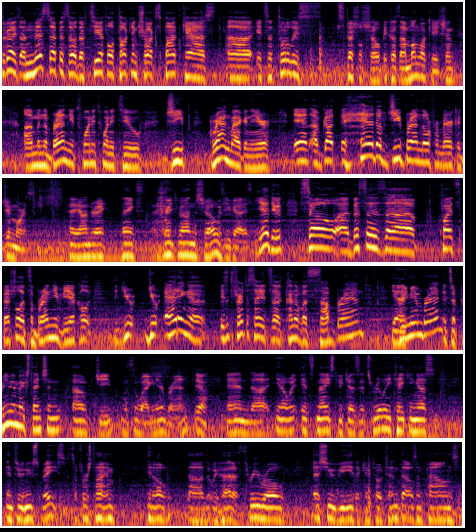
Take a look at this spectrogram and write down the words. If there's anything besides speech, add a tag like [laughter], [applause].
So, guys, on this episode of TFL Talking Trucks podcast, uh, it's a totally s- special show because I'm on location. I'm in a brand new 2022 Jeep Grand Wagoneer, and I've got the head of Jeep brand North America, Jim Morris. Hey, Andre. Thanks. Great to be on the show with you guys. [laughs] Yeah, dude. So uh, this is uh, quite special. It's a brand new vehicle. You're you're adding a. Is it fair to say it's a kind of a sub brand? Yeah, Premium brand. It's a premium extension of Jeep with the Wagoneer brand. yeah. And, uh, you know, it, it's nice because it's really taking us into a new space. It's the first time, you know, uh, that we've had a three row SUV that can tow 10,000 pounds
